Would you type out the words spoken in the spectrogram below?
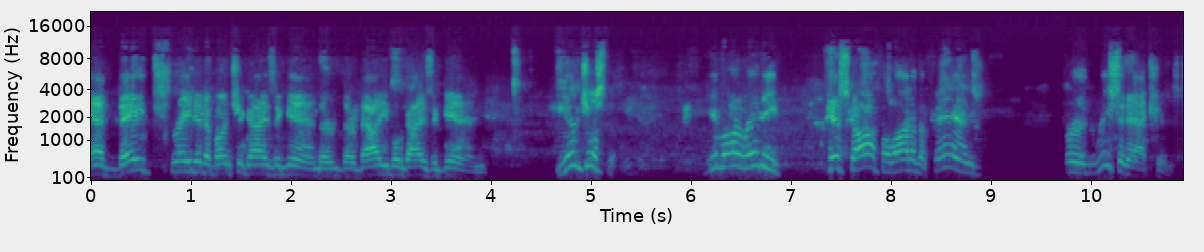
Had they traded a bunch of guys again, they're they're valuable guys again. You're just you've already pissed off a lot of the fans for recent actions.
